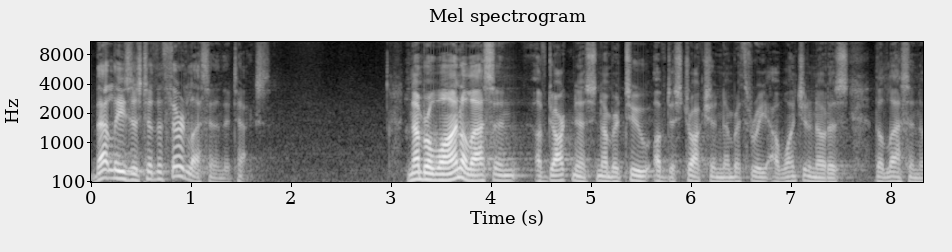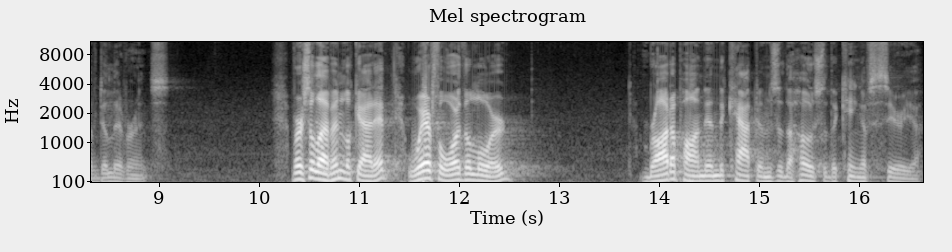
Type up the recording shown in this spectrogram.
that leads us to the third lesson in the text. Number one, a lesson of darkness. Number two, of destruction. Number three, I want you to notice the lesson of deliverance. Verse 11, look at it. Wherefore the Lord brought upon them the captains of the host of the king of Syria,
